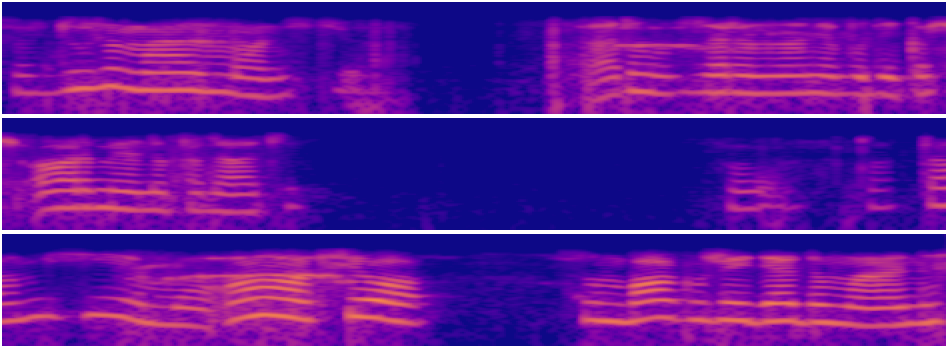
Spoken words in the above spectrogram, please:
Щось дуже мало монстрів. Я думаю, зараз на мене буде якась армія нападати. О, та там є мо. А, все. Зомбак вже йде до мене.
